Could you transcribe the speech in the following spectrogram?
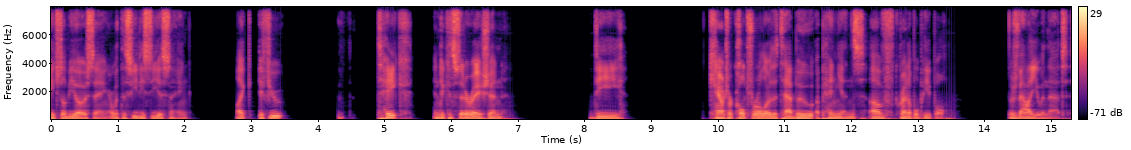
HWO is saying or what the CDC is saying. Like, if you take into consideration the countercultural or the taboo opinions of credible people, there's value in that.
